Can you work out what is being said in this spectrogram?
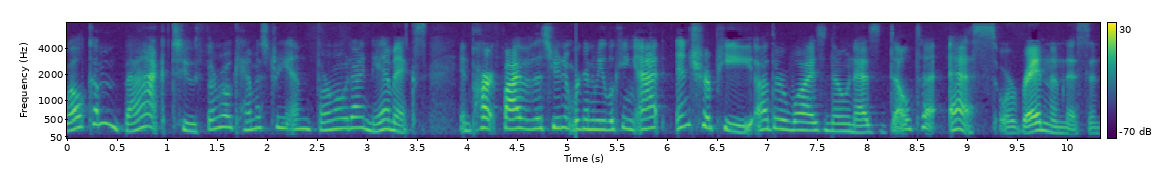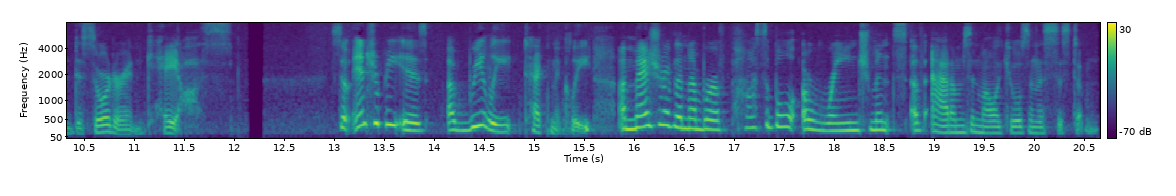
Welcome back to Thermochemistry and Thermodynamics. In part 5 of this unit, we're going to be looking at entropy, otherwise known as delta S, or randomness and disorder and chaos. So entropy is a really, technically, a measure of the number of possible arrangements of atoms and molecules in a system,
